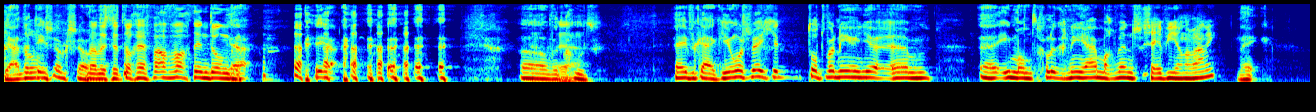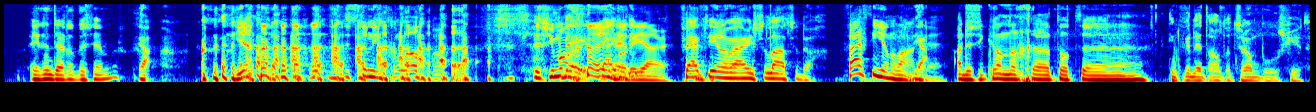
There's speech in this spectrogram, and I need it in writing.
Ja, dat is ook zo. Dan is het toch even afwachten in het donker. Ja. ja. oh, wat goed. Even kijken. Jongens, weet je tot wanneer je ehm, eh, iemand gelukkig nieuwjaar mag wensen? 7 januari? Nee. 31 december? Ja. Ja, dat is toch niet te geloven. Dus je mag... Nee, ja, vijftien- Derde jaar. 15 januari is de laatste dag. 15 januari? Ja. Ah, dus ik kan nog eh, tot... eh, Ik vind het altijd zo'n bullshit.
